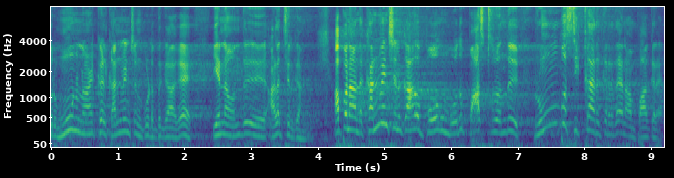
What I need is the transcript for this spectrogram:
ஒரு மூணு நாட்கள் கன்வென்ஷன் கூட்டத்துக்காக என்னை வந்து அழைச்சிருக்காங்க. அப்போ நான் அந்த கன்வென்ஷனுக்காக போகும்போது பாஸ்டர் வந்து ரொம்ப சிக்காக இருக்கிறத நான் பார்க்குறேன்.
